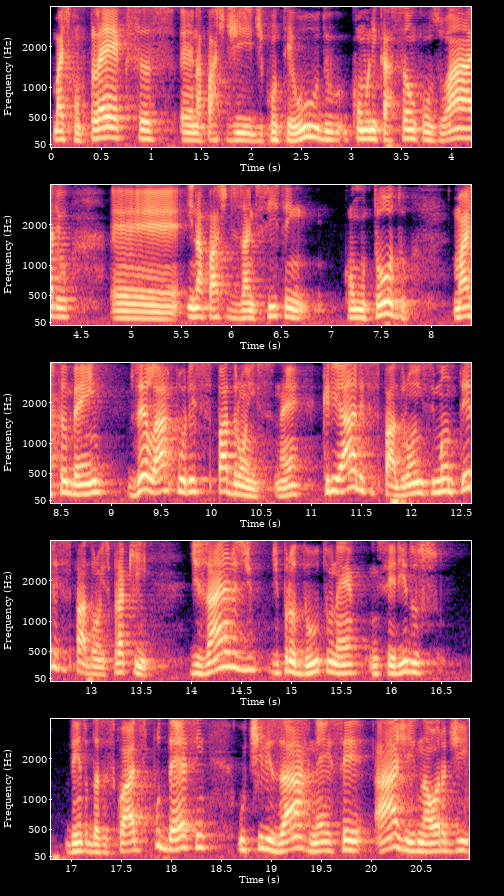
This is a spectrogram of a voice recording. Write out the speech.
mais complexas, é, na parte de, de, conteúdo, comunicação com o usuário é, e na parte de design system como um todo, mas também zelar por esses padrões, né? criar esses padrões e manter esses padrões para que designers de, de, produto né, inseridos dentro das squads pudessem utilizar, né, ser ágeis na hora de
